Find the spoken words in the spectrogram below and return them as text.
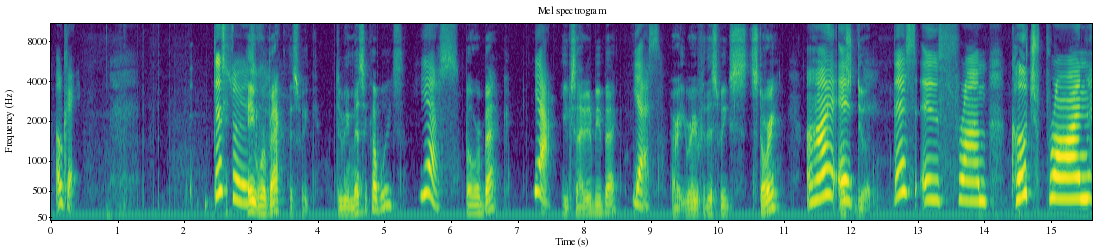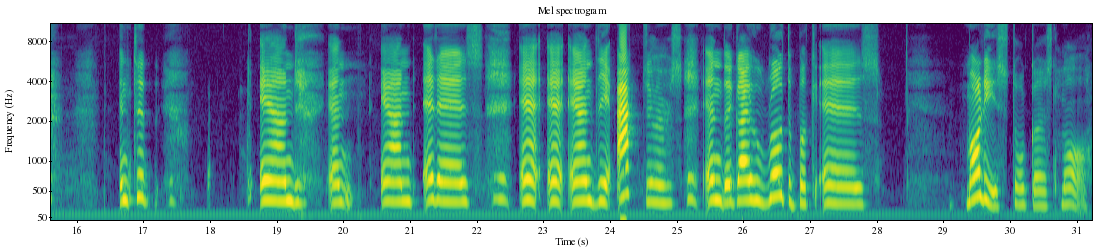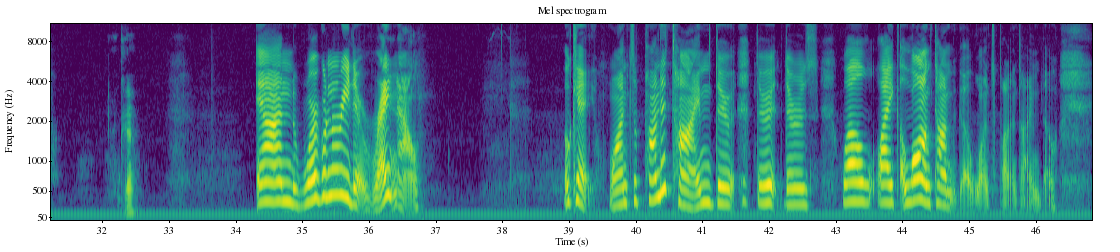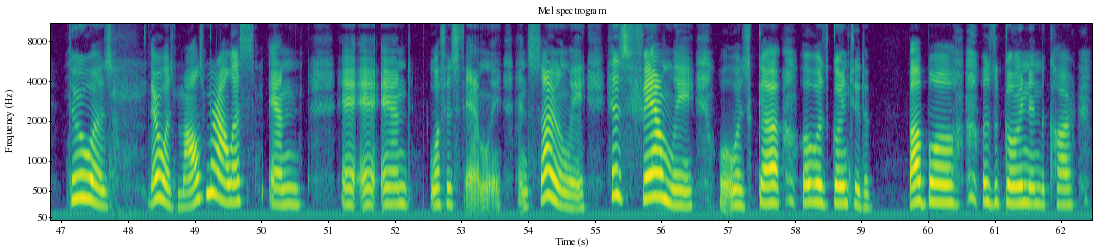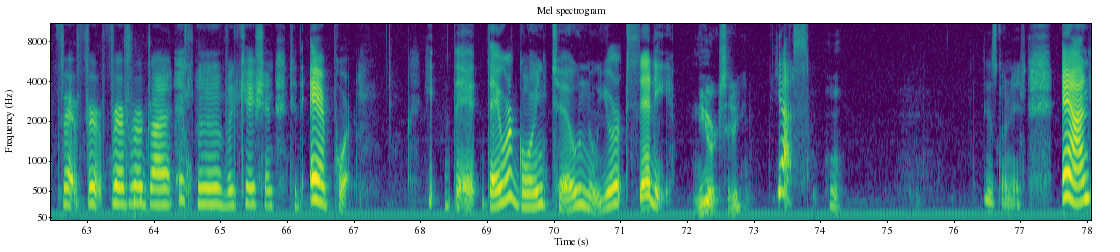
Okay. This story Hey, we're back this week. Did we miss a couple weeks? yes. But we're back. Yeah. You excited to be back? Yes. All right, you ready for this week's story? Uh-huh. Let's It do it. This is from Coach Braun into and and and it is and, and, and the actors and the guy who wrote the book is Marty Stolga Small. Okay. And we're gonna read it right now. Okay, once upon a time there there there's well like a long time ago, once upon a time though. There was there was Miles Morales and and, and with his family, and suddenly his family was go what was going to the bubble, was going in the car for for for for a drive for a vacation to the airport. He, they they were going to New York City. New York City. Yes. Huh. These going and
